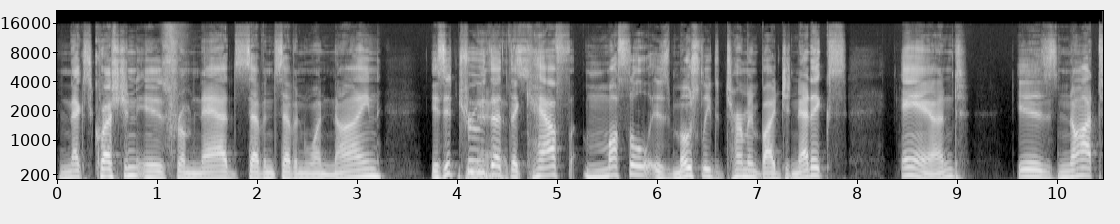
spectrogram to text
Next question is from NAD7719. Is it true Nads. that the calf muscle is mostly determined by genetics and is not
